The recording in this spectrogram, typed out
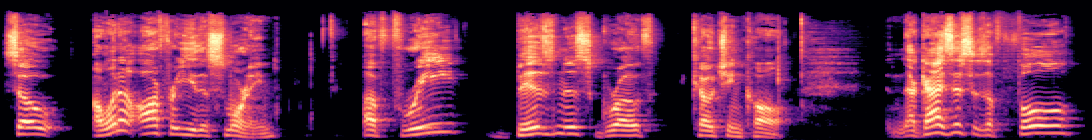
So I want to offer you this morning a free business growth coaching call. Now, guys, this is a full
